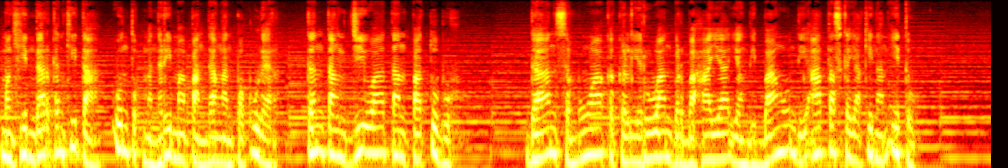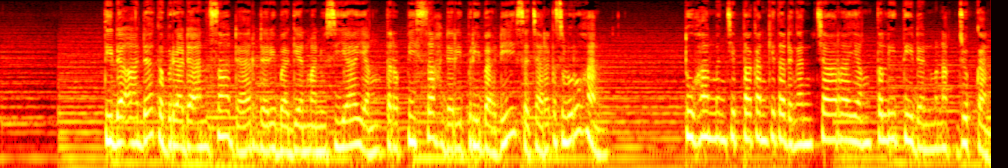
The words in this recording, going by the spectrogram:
menghindarkan kita untuk menerima pandangan populer tentang jiwa tanpa tubuh dan semua kekeliruan berbahaya yang dibangun di atas keyakinan itu. Tidak ada keberadaan sadar dari bagian manusia yang terpisah dari pribadi secara keseluruhan Tuhan menciptakan kita dengan cara yang teliti dan menakjubkan.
